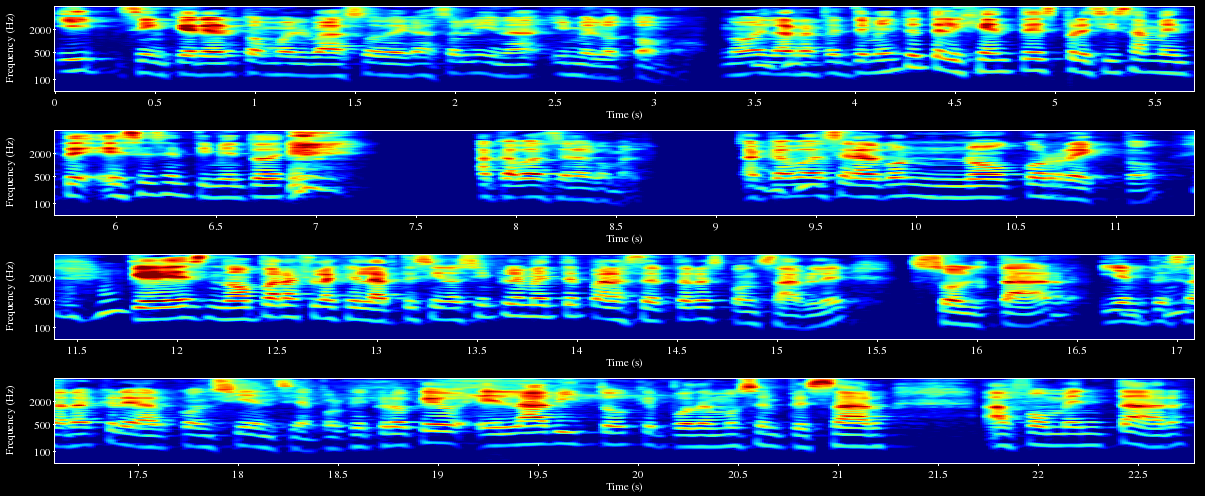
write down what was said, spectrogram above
y sin querer tomo el vaso de gasolina y me lo tomo, ¿no? El arrepentimiento inteligente es precisamente ese sentimiento de ¡Ah! acabo de hacer algo mal. Acabo de hacer algo no correcto, que es no para flagelarte, sino simplemente para hacerte responsable, soltar y empezar a crear conciencia, porque creo que el hábito que podemos empezar a fomentar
